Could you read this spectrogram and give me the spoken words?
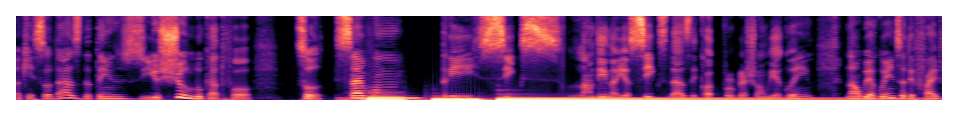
Okay, so that's the things you should look out for. So seven, three, six, landing on your six. That's the chord progression we are going. Now we are going to the five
